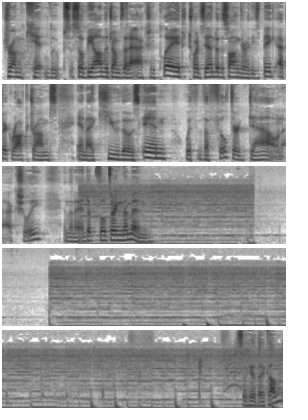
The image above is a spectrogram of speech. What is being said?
drum kit loops. So beyond the drums that I actually played, towards the end of the song, there are these big epic rock drums, and I cue those in with the filter down, actually, and then I end up filtering them in. So here they come.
